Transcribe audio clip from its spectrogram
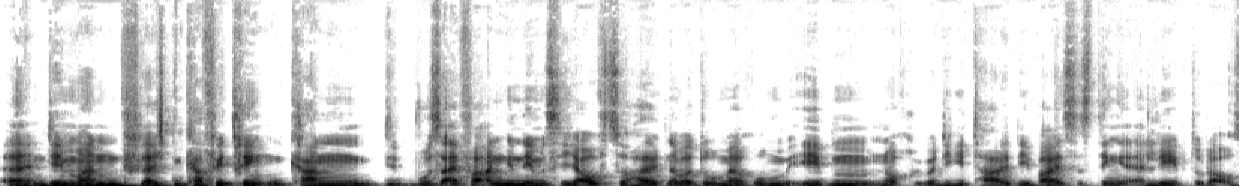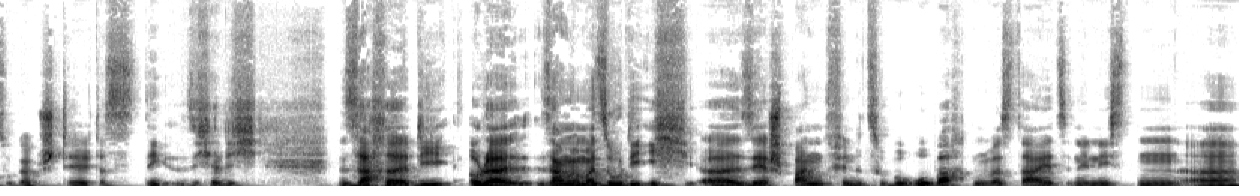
äh, in dem man vielleicht einen Kaffee trinken kann, wo es einfach angenehm ist, sich aufzuhalten, aber drumherum eben noch über digitale Devices Dinge erlebt oder auch sogar bestellt. Das ist sicherlich eine Sache, die, oder sagen wir mal so, die ich äh, sehr spannend finde zu beobachten, was da jetzt in den nächsten äh,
